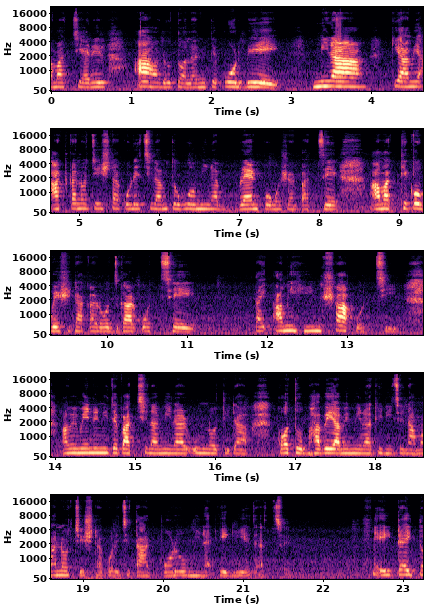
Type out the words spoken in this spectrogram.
আমার চ্যানেল আরও তলানিতে পড়বে। মিনাকে আমি আটকানোর চেষ্টা করেছিলাম, তবুও মিনা ব্র্যান্ড প্রমোশন পাচ্ছে, আমার থেকেও বেশি টাকা রোজগার করছে। তাই আমি হিংসা করছি। আমি মেনে নিতে পারছি না মিনার উন্নতিটা। কতভাবে আমি মিনাকে নিচে নামানোর চেষ্টা করেছি, তারপরেও মিনা এগিয়ে যাচ্ছে। এইটাই তো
